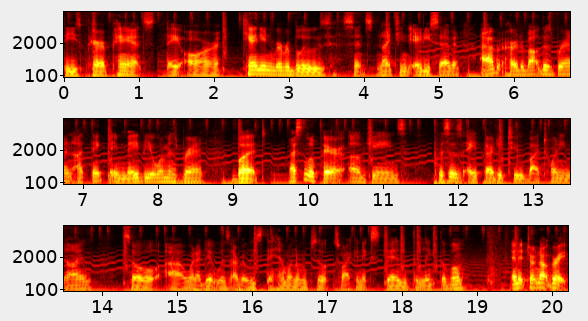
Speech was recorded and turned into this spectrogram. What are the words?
these pair of pants. They are Canyon River Blues since 1987. I haven't heard about this brand. I think they may be a women's brand, but nice little pair of jeans. This is a 32 by 29. So uh, what I did was I released the hem on them so I can extend the length of them. And it turned out great.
